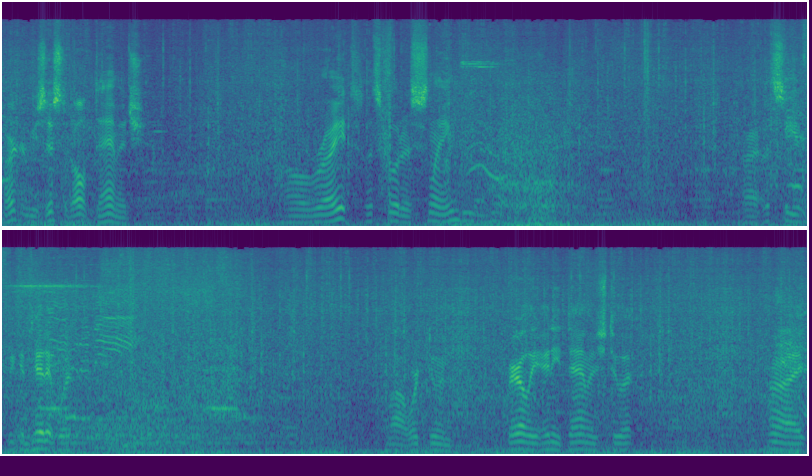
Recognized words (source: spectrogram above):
Target resisted all damage. Alright, let's go to Sling. Alright, let's see if we can hit it with... Wow, we're doing barely any damage to it. Alright.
